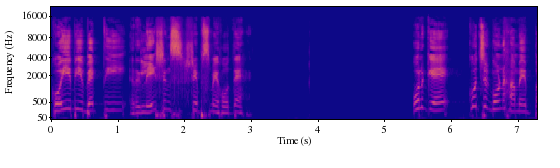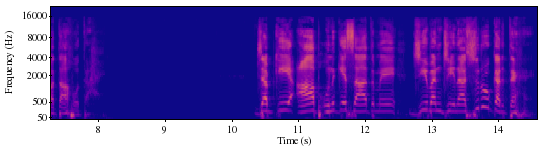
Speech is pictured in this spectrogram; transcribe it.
कोई भी व्यक्ति रिलेशनशिप्स में होते हैं, उनके कुछ गुण हमें पता होता है। जबकि आप उनके साथ में जीवन जीना शुरू करते हैं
